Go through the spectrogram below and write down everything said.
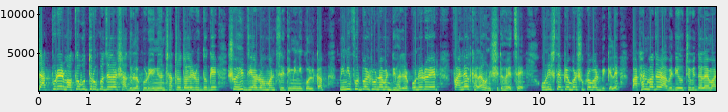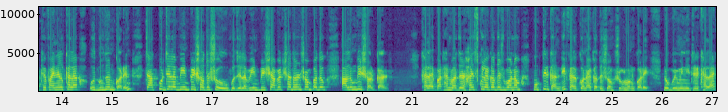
চাঁদপুরের মতলব উত্তর উপজেলার সাদুল্লাপুর ইউনিয়ন ছাত্র দলের উদ্যোগে শহীদ জিয়াউর রহমান স্মৃতি mini gold cup, mini football tournament দুই হাজার পনেরো এর ফাইনাল খেলা অনুষ্ঠিত হয়েছে। উনিশ সেপ্টেম্বর শুক্রবার বিকেলে পাঠানবাজার আবেদিয়া উচ্চ বিদ্যালয় মাঠে ফাইনাল খেলা উদ্বোধন করেন চাঁদপুর জেলা বিএনপির সদস্য ও উপজেলা বিএনপির সাবেক সাধারণ সম্পাদক আলমগীর সরকার। খেলায় পাঠানবাজার হাই স্কুল একাদশ বনাম মুক্তির কান্দি ফ্যালকন একাদশ অংশগ্রহণ করে। নব্বই মিনিটের খেলায়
